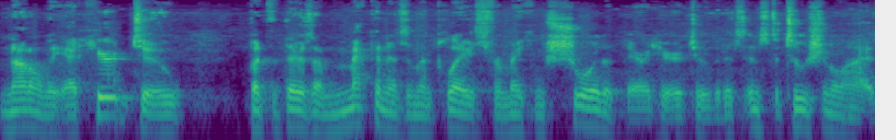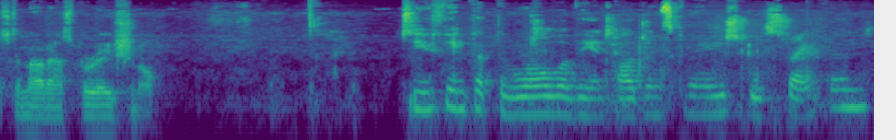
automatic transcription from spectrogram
not only adhered to, but that there's a mechanism in place for making sure that they're adhered to, that it's institutionalized and not aspirational. Do you think that the role of the intelligence community should be strengthened?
